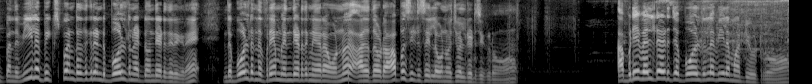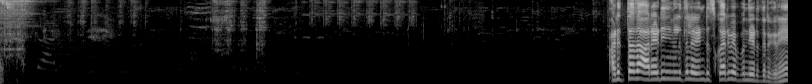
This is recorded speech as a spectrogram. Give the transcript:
இப்போ இந்த வீலை ஃபிக்ஸ் பண்ணுறதுக்கு ரெண்டு போல்ட் நட் வந்து எடுத்துருக்கிறேன். இந்த போல்ட் இந்த ஃப்ரேமில் எந்த இடத்துக்கு நேராக ஒன்று அதோட ஆப்போசிட் சைடில் ஒன்று வச்சு வெல்ட் அடிச்சுக்கிடுவோம். அப்படியே வெல்ட் அடித்த போல்ட்டில் வீலை மாட்டி விட்ருவோம் அடுத்ததாக அரை அடி நிலத்தில் ரெண்டு ஸ்கொயர் பைப் வந்து எடுத்துருக்கிறேன்.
